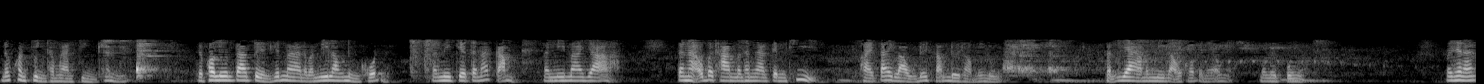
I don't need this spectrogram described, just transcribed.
แล้วความจริงทำงานจริงแค่นี้ แต่พอลืมตาตื่นขึ้นมาเนี่ยมันมีเราหนึ่งคน มันมีเจตนากรรม มันมีมายาตัณหาอุปทานมันทำงานเต็มที่ภายใต้เราด้วยซ้ำโดยเราไม่รู้ สัญญามันมีเราเข้าไปแล้วไงมันเลยปรุง เพราะฉะนั้น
